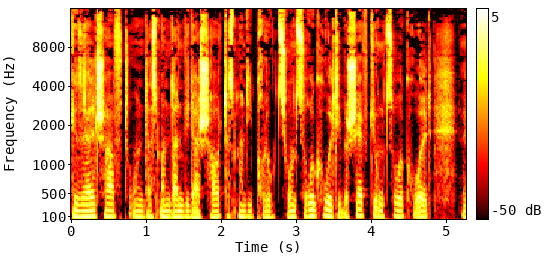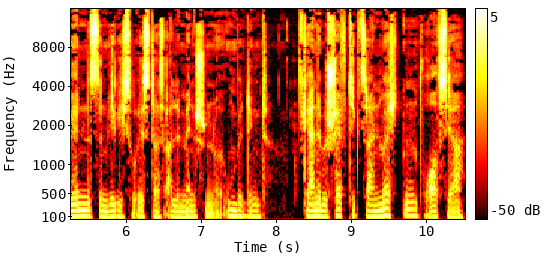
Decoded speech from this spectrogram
Gesellschaft und dass man dann wieder schaut, dass man die Produktion zurückholt, die Beschäftigung zurückholt, wenn es denn wirklich so ist, dass alle Menschen unbedingt gerne beschäftigt sein möchten, worauf es ja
